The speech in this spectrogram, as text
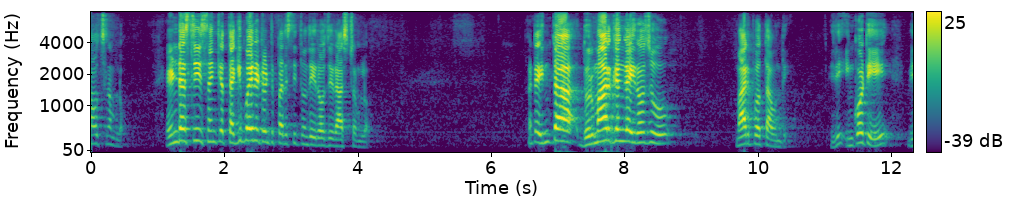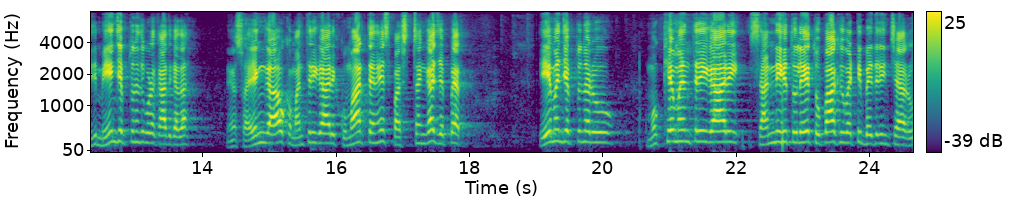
సంవత్సరంలో. ఇండస్ట్రీస్ సంఖ్య తగ్గిపోయినటువంటి పరిస్థితి ఉంది ఈరోజు ఈ రాష్ట్రంలో. అంటే ఇంత దుర్మార్గంగా ఈరోజు మారిపోతూ ఉంది. ఇది ఇంకోటి ఇది మేం చెప్తున్నది కూడా కాదు కదా. నేను స్వయంగా ఒక మంత్రి గారి కుమార్తెనే స్పష్టంగా చెప్పారు. ఏమని చెప్తున్నారు? ముఖ్యమంత్రి గారి సన్నిహితులే తుపాకీ బట్టి బెదిరించారు.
